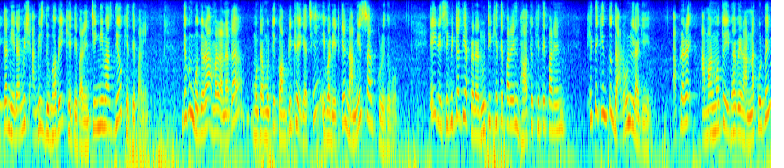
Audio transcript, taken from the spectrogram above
এটা নিরামিষ আমিষ দুভাবেই খেতে পারেন, চিংড়ি মাছ দিয়েও খেতে পারেন। দেখুন বন্ধুরা, আমার রান্নাটা মোটামুটি কমপ্লিট হয়ে গেছে। এবার এটাকে নামিয়ে সার্ভ করে দেবো। এই রেসিপিটা দিয়ে আপনারা রুটি খেতে পারেন, ভাতও খেতে পারেন। খেতে কিন্তু দারুণ লাগে। আপনারা আমার মতো এইভাবে রান্না করবেন?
